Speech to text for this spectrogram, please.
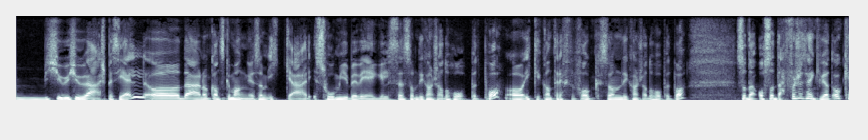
2020 er spesiell, og det er nok ganske mange som ikke er så mye bevegelse som de kanskje hadde håpet på, og ikke kan treffe folk som de kanskje hadde håpet på. Så da, også derfor så tenker vi at ok,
